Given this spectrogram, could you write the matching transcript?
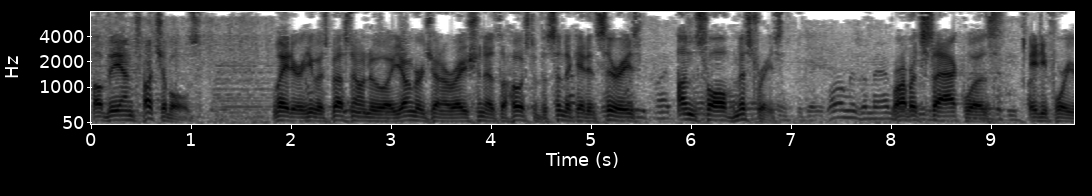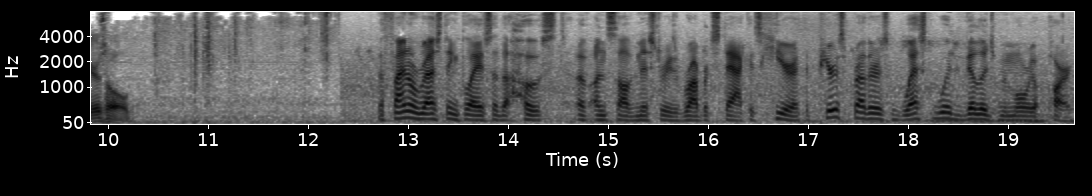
of The Untouchables. Later, he was best known to a younger generation as the host of the syndicated series Unsolved Mysteries. Robert Stack was 84 years old. The final resting place of the host of Unsolved Mysteries, Robert Stack, is here at the Pierce Brothers Westwood Village Memorial Park.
